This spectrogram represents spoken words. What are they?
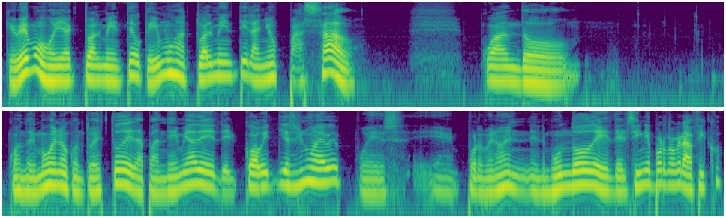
que vemos hoy actualmente o que vimos actualmente el año pasado. Cuando cuando vimos, bueno, con todo esto de la pandemia de, del COVID-19, pues eh, por lo menos en, el mundo de, del cine pornográfico,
